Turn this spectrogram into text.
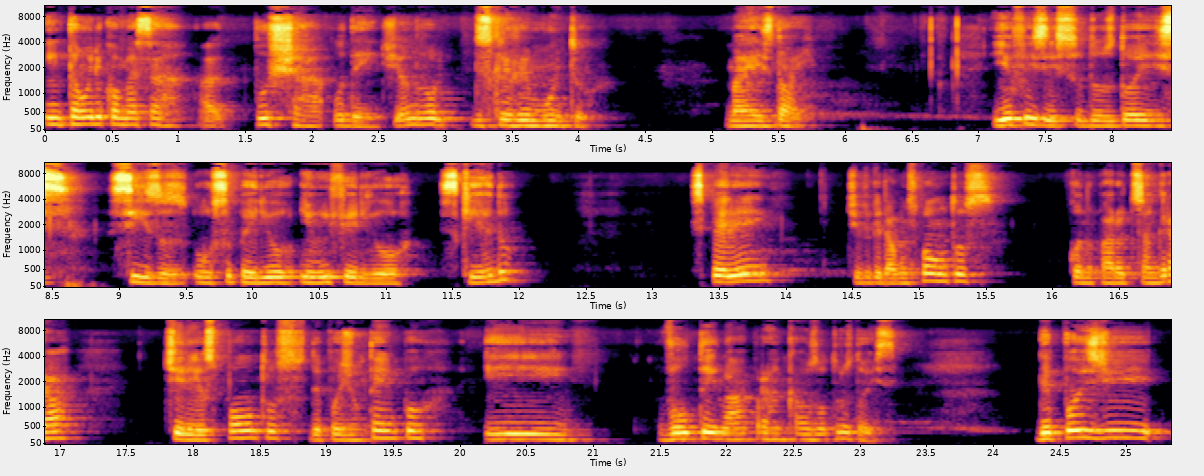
Então ele começa a puxar o dente. Eu não vou descrever muito, mas dói. E eu fiz isso dos dois sisos, o superior e o inferior esquerdo. Esperei, tive que dar alguns pontos. Quando parou de sangrar, tirei os pontos depois de um tempo e voltei lá para arrancar os outros dois. Depois de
